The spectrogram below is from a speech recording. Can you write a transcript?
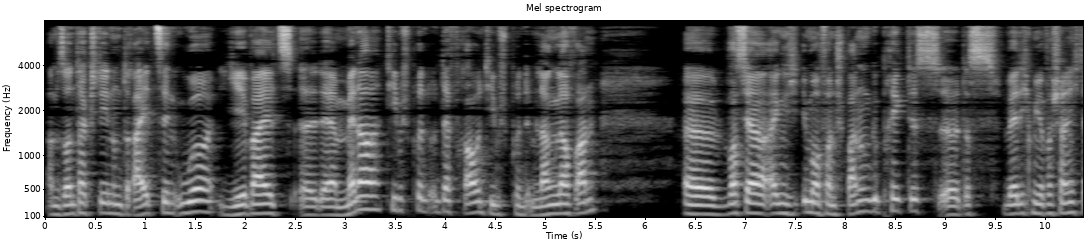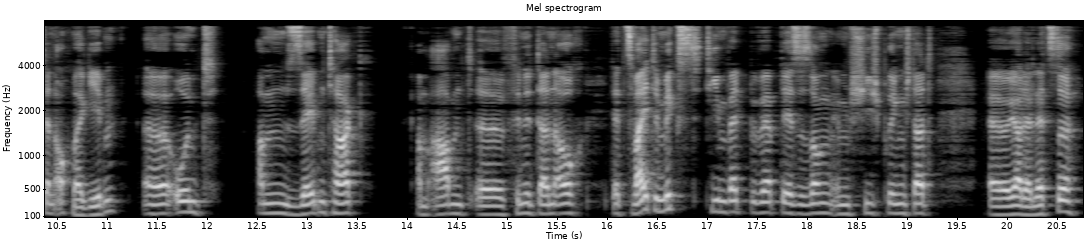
am Sonntag stehen um 13 Uhr jeweils äh, der Männer-Teamsprint und der Frauen-Teamsprint im Langlauf an. Was ja eigentlich immer von Spannung geprägt ist. Das werde ich mir wahrscheinlich dann auch mal geben. Und am selben Tag, am Abend, äh, findet dann auch der zweite Mixed-Team-Wettbewerb der Saison im Skispringen statt. Äh, ja, der letzte,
